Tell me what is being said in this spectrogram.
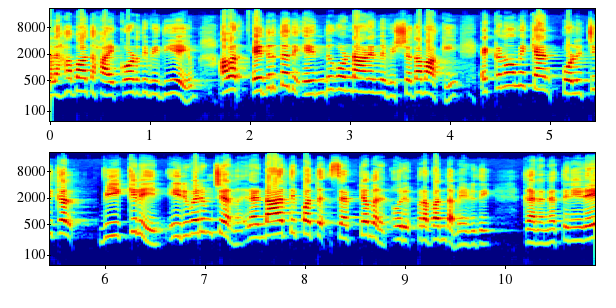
അലഹബാദ് ഹൈക്കോടതി വിധിയെയും അവർ എതിർത്തത് എന്തുകൊണ്ടാണെന്ന് വിശദമാക്കി. എക്കണോമിക് ആൻഡ് പൊളിറ്റിക്കൽ വീക്കിലിയിൽ ഇരുവരും ചേർന്ന് രണ്ടായിരത്തി പത്ത് സെപ്റ്റംബറിൽ ഒരു പ്രബന്ധം എഴുതി. ഖനനത്തിനിടെ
